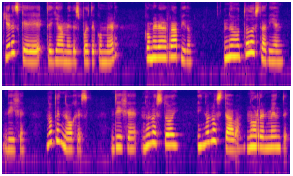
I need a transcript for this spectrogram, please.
¿Quieres que te llame después de comer? Comeré rápido. No, todo está bien, dije. No te enojes. Dije, no lo estoy. Y no lo estaba, no realmente.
